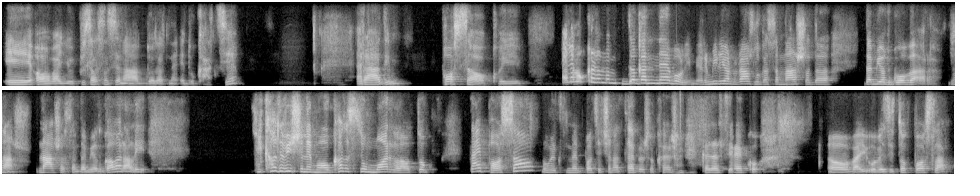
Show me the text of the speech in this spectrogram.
I ovaj, pisala sam se na dodatne edukacije. Radim posao koji, ja ne mogu kažem da ga ne volim, jer milion razloga sam našla da, da mi odgovara. Znaš, našla sam da mi odgovara, ali kao da više ne mogu, kao da se umorila od tog. Taj posao, uvijek me podsjeća na tebe što kažem, kada si rekao ovaj, u vezi tog posla,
